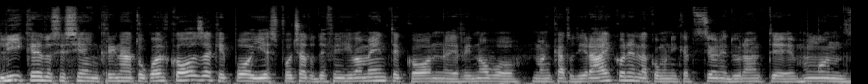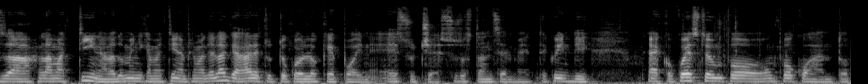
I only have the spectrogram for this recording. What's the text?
Lì credo si sia incrinato qualcosa che poi è sfociato definitivamente con il rinnovo mancato di Raikkonen, la comunicazione durante Monza la mattina, la domenica mattina prima della gara e tutto quello che poi è successo sostanzialmente. Quindi ecco, questo è un po', un po quanto.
